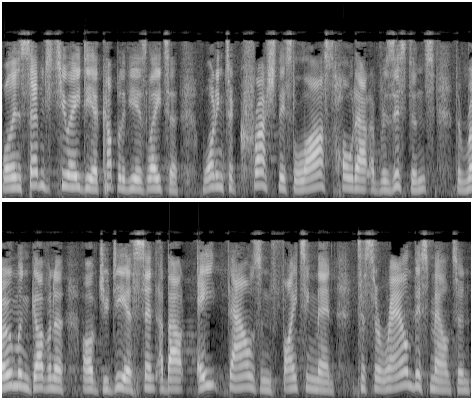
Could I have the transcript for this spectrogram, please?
Well, in 72 AD, a couple of years later, wanting to crush this last holdout of resistance, the Roman governor of Judea sent about 8,000 fighting men to surround this mountain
